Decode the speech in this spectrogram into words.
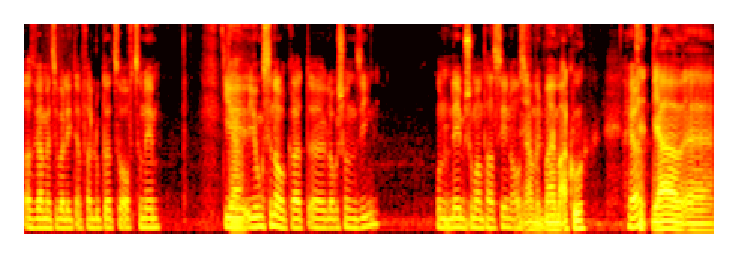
also wir haben jetzt überlegt, einfach einen Loop dazu aufzunehmen. Die Ja. Jungs sind auch gerade, äh, glaube ich, schon in Siegen. Und nehmen schon mal ein paar Szenen aus. Ja, mit meinem Akku. Ja? Ja, äh,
